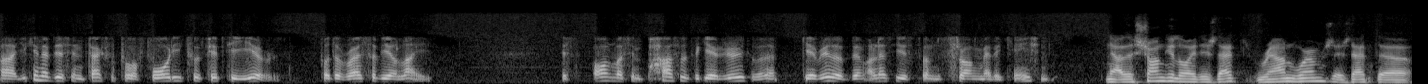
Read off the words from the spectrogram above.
uh, you can have this infection for 40 to 50 years for the rest of your life it's almost impossible to get rid of them, get rid of them unless you use some strong medication. Now, the strongyloid is that roundworms? Is that the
